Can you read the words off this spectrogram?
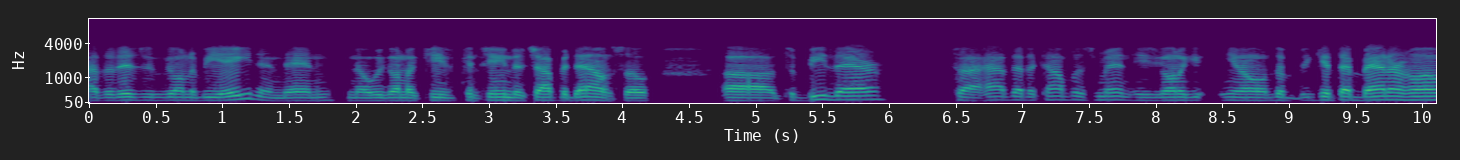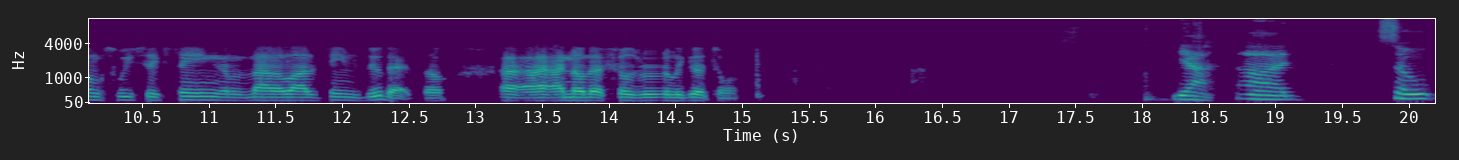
After this is going to be eight, and then you know we're going to keep continue to chop it down. So uh, to be there, to have that accomplishment, he's going to get you know the, get that banner hung, Sweet 16. Not a lot of teams do that, so I, I know that feels really good to him. Yeah. Uh, so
